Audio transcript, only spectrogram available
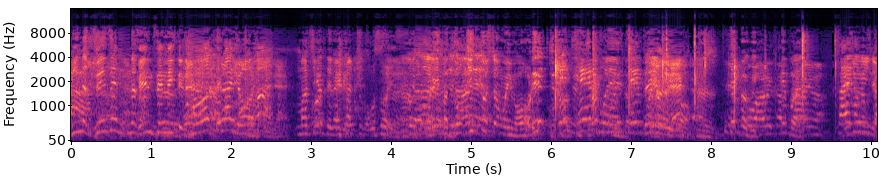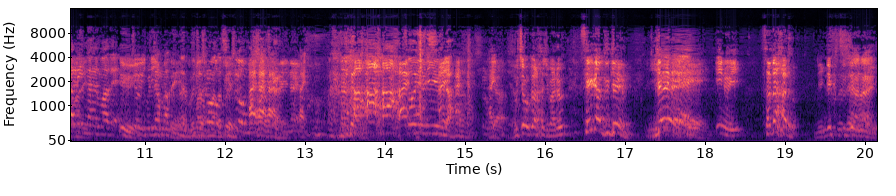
みんな全然なんか。全然できてない。回ってないよ。間違ってないけどちょっと遅い。俺今ドキッとしたもん今。あれ？ってなんでテンポでテンポでねテンポよくテンポよ。最後の二人になるまで。いいよ部長まで部長まだ部長はいはいはいはい。そういう理由だ。部長から始まる声楽ゲームイエーイ乾貞治理屈じゃない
